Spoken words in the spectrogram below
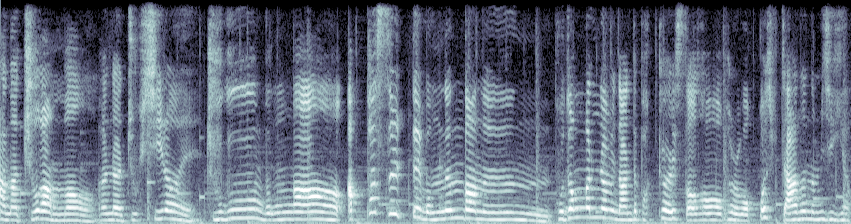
아 나 죽 안 먹어. 아 나 죽 싫어해. 죽은 뭔가 아팠을 때 먹는다는 고정관념이 나한테 박혀 있어서 별로 먹고 싶지 않은 음식이야.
